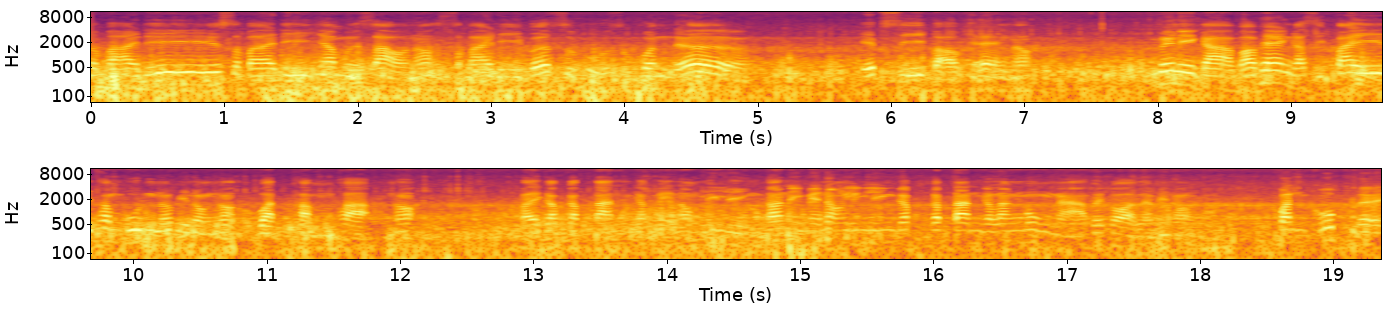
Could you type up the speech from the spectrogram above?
สบายดีสบายดีย่ามือเศร้าเนาะสบายดีเบิร์ดสุขุสุคนเด้อ FC บ่าวแพงเนาะมื้อนี้ก็บ่าวแพงก็สิไปทำบุญเนาะพี่น้องเนาะวัดธรรมพระเนาะไปกับกัปตันกับแม่น้องลิงลิงตอนนี้แม่น้องลิงลิงกับกัปตันกำลังมุ่งหน้าไปก่อนแล้วพี่น้องควันกรุ๊บเลย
